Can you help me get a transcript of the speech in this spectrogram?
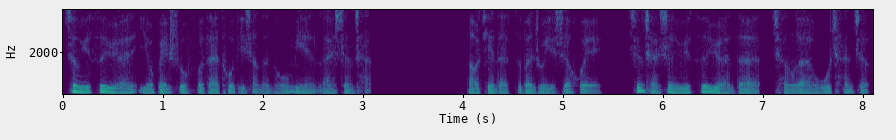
剩余资源由被束缚在土地上的农民来生产。到近代资本主义社会，生产剩余资源的成了无产者。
